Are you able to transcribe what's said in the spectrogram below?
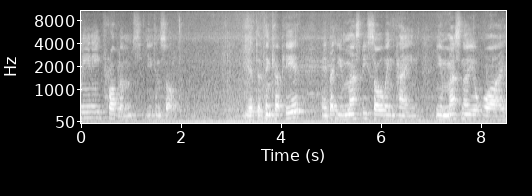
many problems you can solve. You have to think up here, Eh, but you must be solving pain. You must know your why,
